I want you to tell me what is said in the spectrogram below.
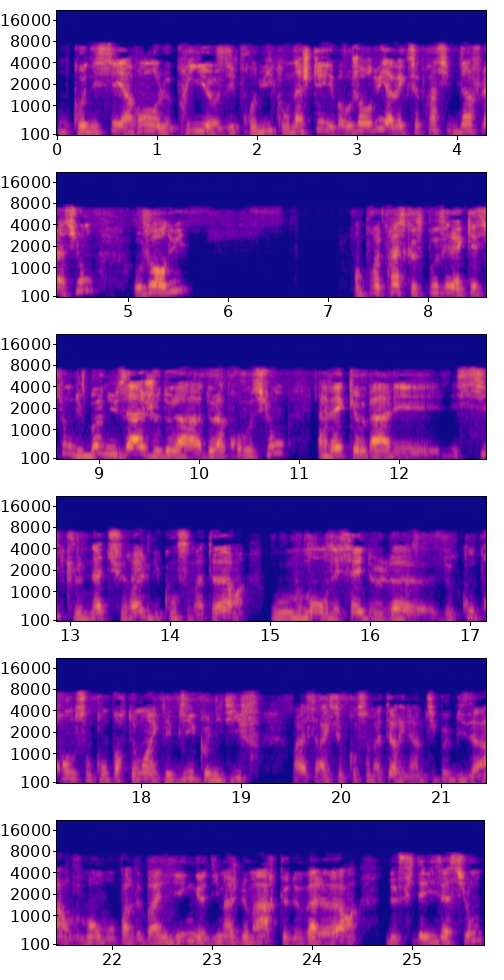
On connaissait avant le prix euh, des produits qu'on achetait. Bah, aujourd'hui, avec ce principe d'inflation, aujourd'hui, on pourrait presque se poser la question du bon usage de la, promotion avec euh, bah, les, cycles naturels du consommateur, où au moment où on essaye de comprendre son comportement avec les biais cognitifs, c'est vrai que ce consommateur, il est un petit peu bizarre au moment où on parle de branding, d'image de marque, de valeur, de fidélisation.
